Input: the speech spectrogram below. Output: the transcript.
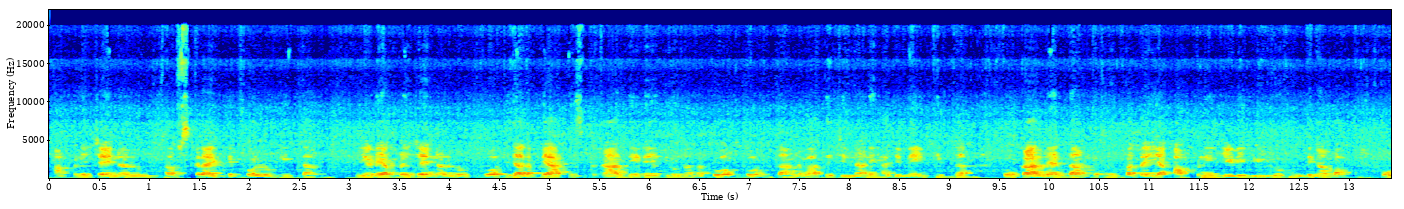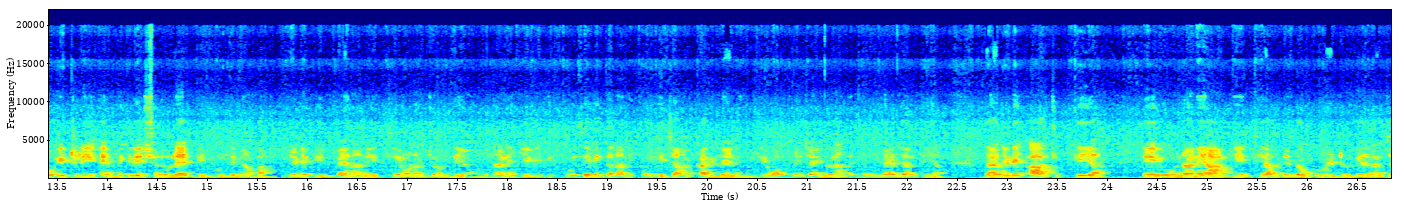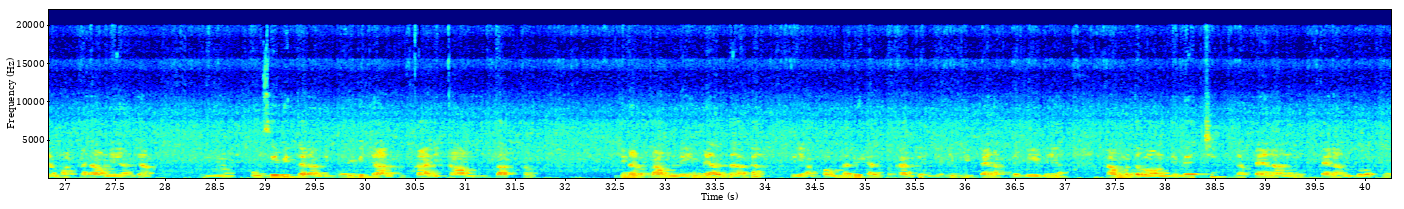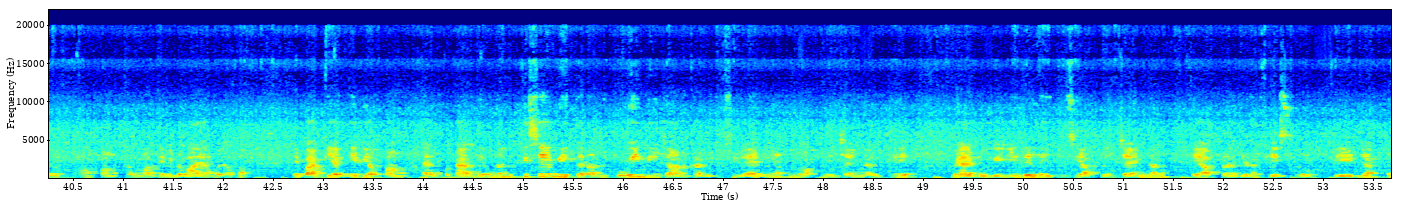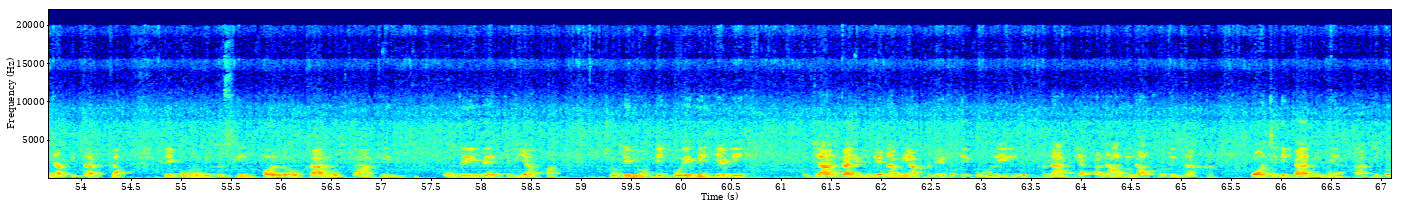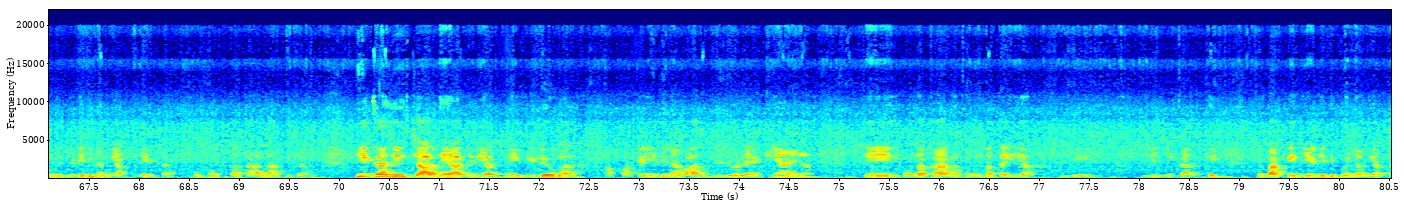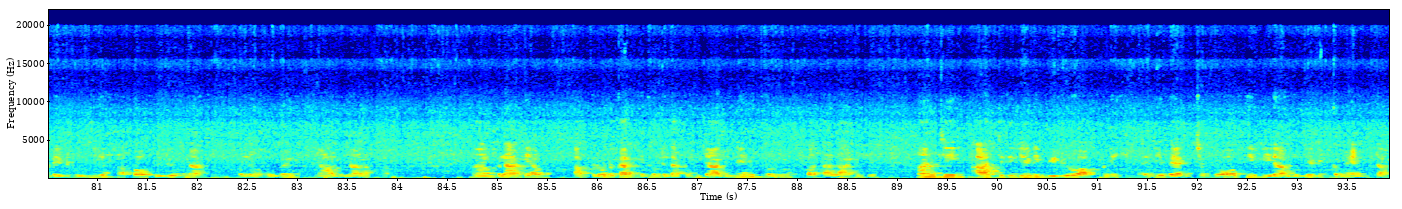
ਆਪਣੇ ਚੈਨਲ ਨੂੰ ਸਬਸਕ੍ਰਾਈਬ ਤੇ ਫੋਲੋ ਕੀਤਾ, ਜਿਹੜੇ ਆਪਣੇ ਚੈਨਲ ਨੂੰ ਬਹੁਤ ਜ਼ਿਆਦਾ ਪਿਆਰ ਤੇ ਸਤਿਕਾਰ ਦੇ ਰਹੇ ਜੀ ਉਹਨਾਂ ਦਾ ਬਹੁਤ ਬਹੁਤ ਧੰਨਵਾਦ। ਤੇ ਜਿਨ੍ਹਾਂ ਨੇ ਹਜੇ ਨਹੀਂ ਕੀਤਾ, ਉਹ ਕਰ ਲੈਣ ਤਾਂ ਕਿ ਤੁਹਾਨੂੰ ਪਤਾ ਹੀ ਆ, ਆਪਣੀ ਜਿਹੜੀ ਵੀਡੀਓ ਹੁੰਦੀਆਂ ਵਾ ਉਹ ਇਟਲੀ ਐਮੀਗ੍ਰੇਸ਼ਨ ਨੂੰ ਲੈ ਕੇ ਹੁੰਦੀਆਂ ਵਾ ਜਿਹੜੇ ਵੀਰ ਭੈਣਾਂ ਨੇ ਇੱਥੇ ਆਉਣਾ ਚਾਹੁੰਦੇ ਆ ਉਹਨਾਂ ਨੇ ਜਿਹੜੀ ਵੀ ਕਿਸੇ ਵੀ ਤਰ੍ਹਾਂ ਦੀ ਕੋਈ ਵੀ ਜਾਣਕਾਰੀ ਲੈਣੀ ਹੁੰਦੀ ਆ, ਉਹ ਆਪਣੇ ਚੈਨਲਾਂ ਦੇ ਤੁਹਾਨੂੰ ਮਿਲ ਜਾਂਦੀ ਆ ਜਾਂ ਜਿਹੜੇ ਆ ਚੁੱਕੇ ਆ ਤੇ ਉਹਨਾਂ ਨੇ ਆ ਕੇ ਇੱਥੇ ਆਪਦੇ ਡਾਕੂਮੈਂਟ ਵਗੈਰਾ ਜਮ੍ਹਾਂ ਕਰਾਉਣੇ ਆ ਜਾਂ ਕਿਸੇ ਵੀ ਤਰ੍ਹਾਂ ਦੀ ਕੋਈ ਵੀ ਜਾਣਕਾਰੀ ਕੰਮ ਤੱਕ ਜਿਨ੍ਹਾਂ ਨੂੰ ਕੰਮ ਨਹੀਂ ਮਿਲਦਾ ਗਾ ਤੇ ਆਪਾਂ ਉਹਨਾਂ ਦੀ ਹੈਲਪ ਕਰਦੇ ਹਾਂ ਜਿਹੜੇ ਵੀ ਭੈਣ ਆਪਣੇ ਨੇੜੇ ਆ ਕੰਮ ਦਿਵਾਉਣ ਦੇ ਵਿੱਚ ਜਾਂ ਭੈਣਾਂ ਨੂੰ ਭੈਣਾਂ ਨੂੰ ਬਹੁਤ ਆਪਾਂ ਕੰਮਾਂ ਤੇ ਵੀ ਲਵਾਇਆ ਹੋਇਆ ਵਾ ਤੇ ਬਾਕੀ ਅੱਗੇ ਵੀ ਆਪਾਂ ਹੈਲਪ ਕਰਦੇ ਉਹਨਾਂ ਦੀ ਕਿਸੇ ਵੀ ਤਰ੍ਹਾਂ ਦੀ ਕੋਈ ਵੀ ਜਾਣਕਾਰੀ ਤੁਸੀਂ ਲੈਣੀ ਹੈ, ਤੁਹਾਨੂੰ ਆਪਣੇ ਚੈਨਲ ਤੇ ਮਿਲ ਜੂਗੀ। ਇਹਦੇ ਲਈ ਤੁਸੀਂ ਆਪਣੇ ਚੈਨਲ ਤੇ ਆਪਣਾ ਜਿਹੜਾ ਫੇਸਬੁੱਕ ਪੇਜ ਆ, ਪੰਜਾਬੀ ਤੜਕਾ, ਤੇ ਉਹਨੂੰ ਵੀ ਤੁਸੀਂ ਫੋਲੋ ਕਰ ਲਓ ਤਾਂ ਕਿ ਉਹਦੇ ਵਿੱਚ ਵੀ ਆਪਾਂ ਛੋਟੀ ਮੋਟੀ ਕੋਈ ਵੀ ਜਿਹੜੀ ਜਾਣਕਾਰੀ ਹੁੰਦੀ ਹੈ ਨਵੀਂ ਅਪਡੇਟ ਤੇ ਉਹ ਰੀਲ ਬਣਾ ਕੇ ਆਪਾਂ ਨਾਲ ਦੀ ਨਾਲ ਤੁਹਾਡੇ ਤੱਕ ਪਹੁੰਚਦੀ ਕਰ ਦਿੰਦੇ ਹਾਂ ਤਾਂ ਕਿ ਤੁਹਾਨੂੰ ਜਿਹੜੀ ਵੀ ਨਵੀਂ ਅਪਡੇਟ ਆ, ਉਹ ਪਤਾ ਲੱਗ ਜਾਵੇ। ਠੀਕ ਆ ਜੀ, ਚੱਲਦੇ ਹਾਂ ਜਿਹੜੀ ਆਪਣੀ ਵੀਡੀਓ ਵੱਲ। ਆਪਾਂ ਕਈ ਦਿਨਾਂ ਬਾਅਦ ਵੀਡੀਓ ਲੈ ਕੇ ਆਏ ਆ ਤੇ ਉਹਦਾ ਕਾਰਨ ਤੁਹਾਨੂੰ ਪਤਾ ਹੀ ਆ ਵੀ ਜੀ ਕਰਕੇ ਤੇ ਬਾਕੀ ਜਿਹੜੀ ਵੀ ਕੋਈ ਨਵੀਂ ਅਪਡੇਟ ਹੁੰਦੀ ਆ, ਆਪਾਂ ਉਹ ਵੀਡੀਓ ਬਣਾ ਕੇ ਤੁਹਾਨੂੰ ਉਹਦੇ ਨਾਲ ਦੀ ਨਾਲ ਆਪਾਂ ਬਣਾ ਕੇ ਅਪਲੋਡ ਕਰਕੇ ਤੁਹਾਡੇ ਤੱਕ ਪਹੁੰਚਾ ਦਿੰਦੇ ਹਾਂ ਵੀ ਤੁਹਾਨੂੰ ਪਤਾ ਲੱਗ ਜੇ। ਹਾਂਜੀ, ਅੱਜ ਦੀ ਜਿਹੜੀ ਵੀਡੀਓ ਆਪਣੀ ਇਹਦੇ ਵਿੱਚ ਬਹੁਤ ਹੀ ਵੀਰਾਂ ਦੇ ਜਿਹੜੇ ਕਮੈਂਟ ਆ,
